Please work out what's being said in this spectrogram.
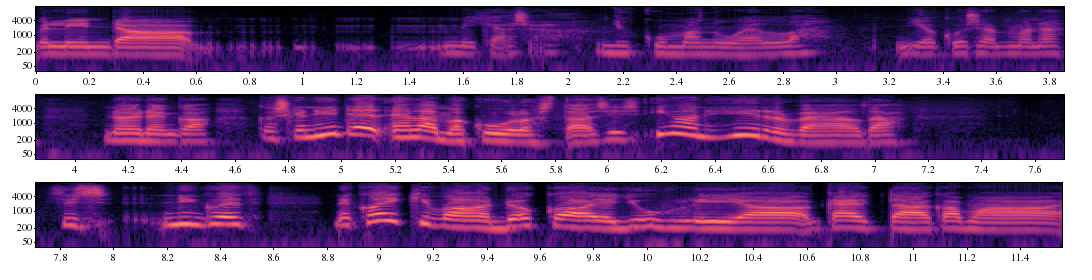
Linda, mikä se on? Joku Manuella. joku semmonen noiden kanssa, koska niiden elämä kuulostaa siis ihan hirveältä. Siis niinku, että ne kaikki vaan dokaa ja juhlii ja käyttää kamaa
